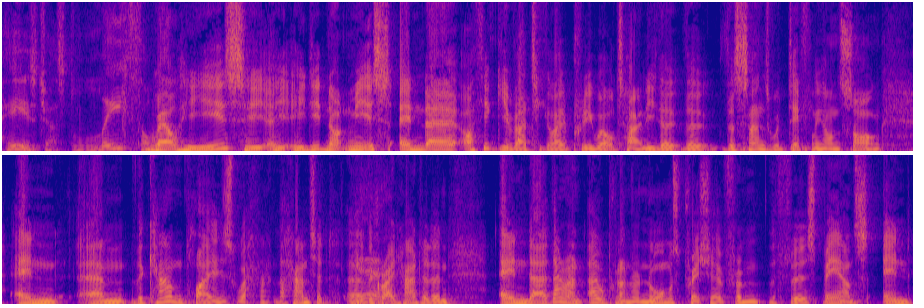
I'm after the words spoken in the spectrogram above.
he is just lethal. Well, he is. He he, he did not miss, and uh, I think you've articulated pretty well, Tony. The the the Suns were definitely on song, and um, the Carlton players were the hunted, uh, the great hunted, and and uh, they were un- they were put under enormous pressure from the first bounce, and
